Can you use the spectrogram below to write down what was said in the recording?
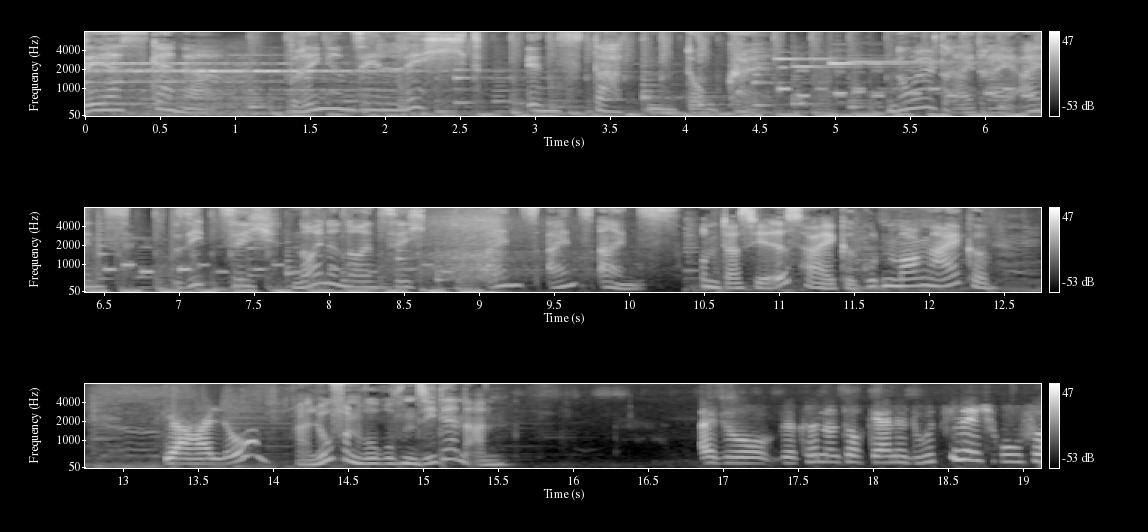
Der Scanner. Bringen Sie Licht ins Datendunkel. 0331 70 99 111. Und das hier ist Heike. Guten Morgen, Heike. Ja, hallo. Hallo, von wo rufen Sie denn an? Also, wir können uns auch gerne duzen. Ich rufe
